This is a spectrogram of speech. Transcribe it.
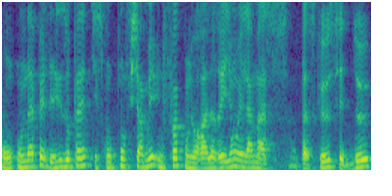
On, on, appelle des exoplanètes qui seront confirmées une fois qu'on aura le rayon et la masse, parce que c'est deux euh,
